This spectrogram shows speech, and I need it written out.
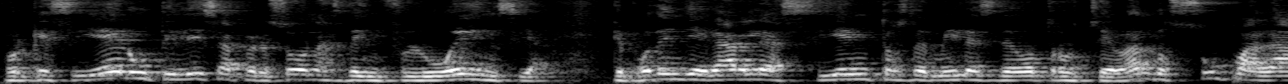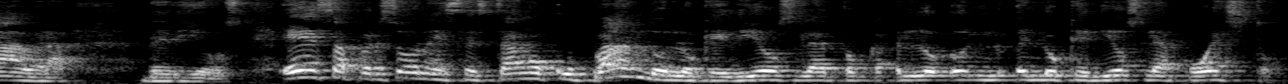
porque si Él utiliza personas de influencia que pueden llegarle a cientos de miles de otros llevando su palabra, de Dios. Esas personas se están ocupando en lo que Dios le ha tocado, en lo que Dios le ha puesto.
